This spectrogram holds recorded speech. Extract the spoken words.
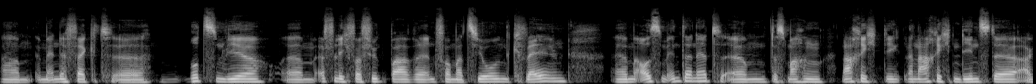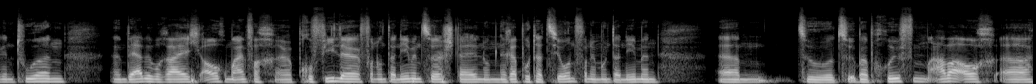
Ähm, Im Endeffekt äh, nutzen wir ähm, öffentlich verfügbare Informationen, Quellen ähm, aus dem Internet. Ähm, das machen Nachrichten, Nachrichtendienste, Agenturen, im Werbebereich auch, um einfach äh, Profile von Unternehmen zu erstellen, um eine Reputation von einem Unternehmen ähm, zu, zu überprüfen, aber auch äh,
